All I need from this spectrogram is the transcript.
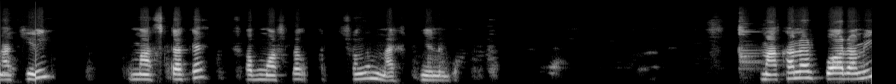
মাখিয়ে মাছটাকে সব মশলা সঙ্গে মাখিয়ে নেব। মাখানোর পর আমি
